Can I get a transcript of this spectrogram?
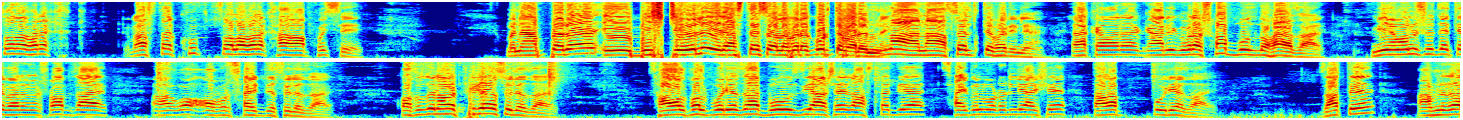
চলাফেরা রাস্তা খুব চলাফেরা খারাপ হয়েছে। মানে আপনারা এই বৃষ্টি হলে এই রাস্তায় চলাফেরা করতে পারেন না না না চলতে পারি না। একেবারে গাড়ি ঘোড়া সব বন্ধ হয়ে যায়। মেয়ে মানুষও যেতে পারে না সব যায় অপর সাইড দিয়ে চলে যায়। কতজন আবার ফিরেও চলে যায়। ছাওয়াল ফল পড়ে যায় বউ যে আসে রাস্তা দিয়ে সাইকেল মোটর নিয়ে আসে তারা পড়ে যায়। যাতে আপনারা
